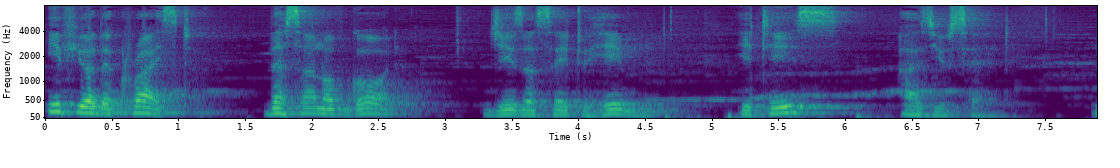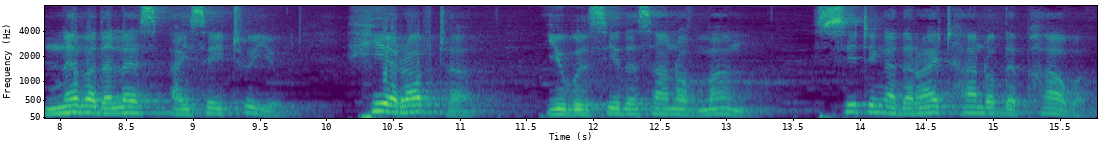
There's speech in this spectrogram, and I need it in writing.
if you are the Christ, the Son of God. Jesus said to him, It is as you said. Nevertheless, I say to you, hereafter you will see the Son of Man sitting at the right hand of the power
